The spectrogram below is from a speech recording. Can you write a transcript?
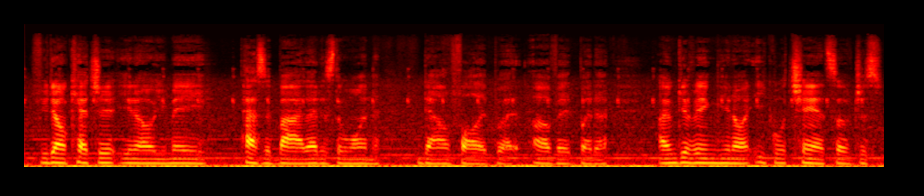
if you don't catch it, you know, you may pass it by. That is the one downfall it, but of it. But uh, I'm giving you know an equal chance of just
